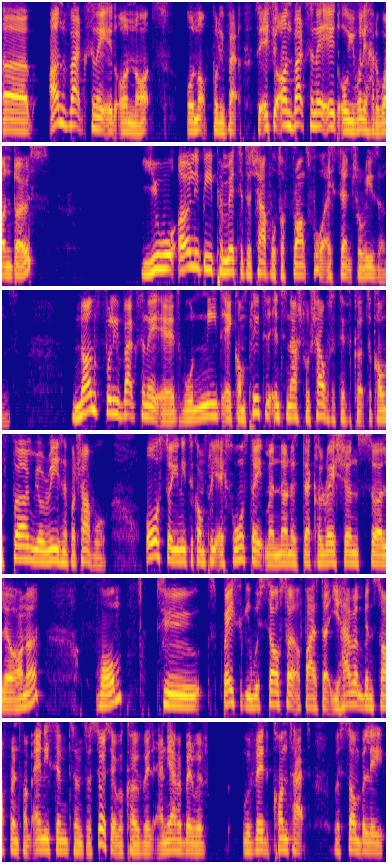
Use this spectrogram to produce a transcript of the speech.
Uh, unvaccinated or not, or not fully vaccinated. So if you're unvaccinated or you've only had one dose, you will only be permitted to travel to France for essential reasons. Non fully vaccinated will need a completed international travel certificate to confirm your reason for travel. Also, you need to complete a sworn statement known as Declaration sur l'honneur form to basically which self certifies that you haven't been suffering from any symptoms associated with COVID and you haven't been with within contact with somebody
